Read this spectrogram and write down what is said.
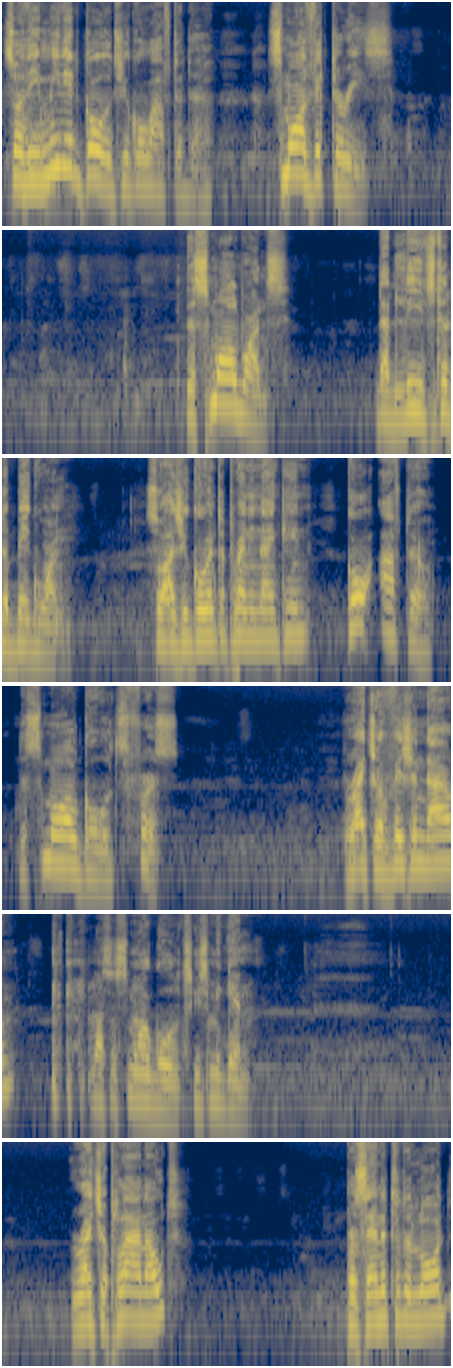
So the immediate goals you go after, the small victories, the small ones that leads to the big one. So as you go into 2019, go after the small goals first. Write your vision down. That's a small goal. Excuse me again. Write your plan out present it to the Lord,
